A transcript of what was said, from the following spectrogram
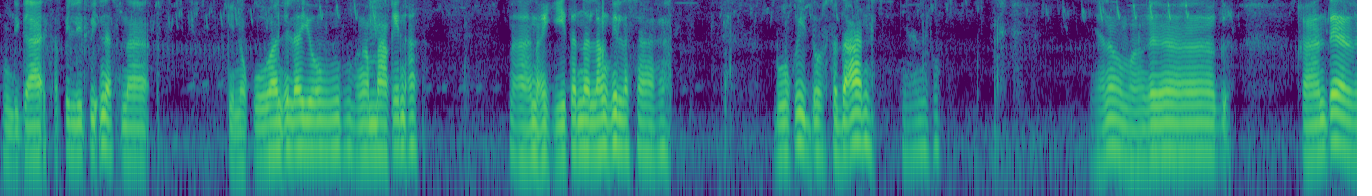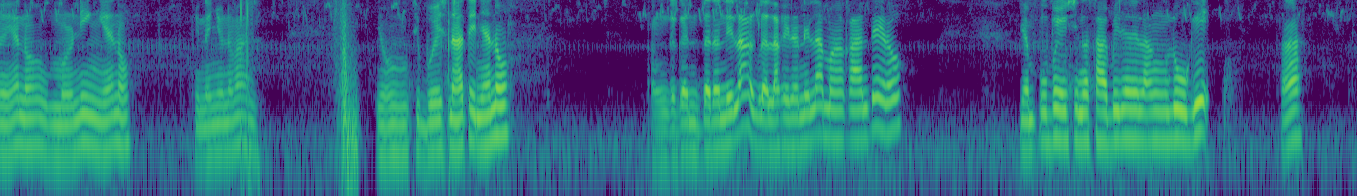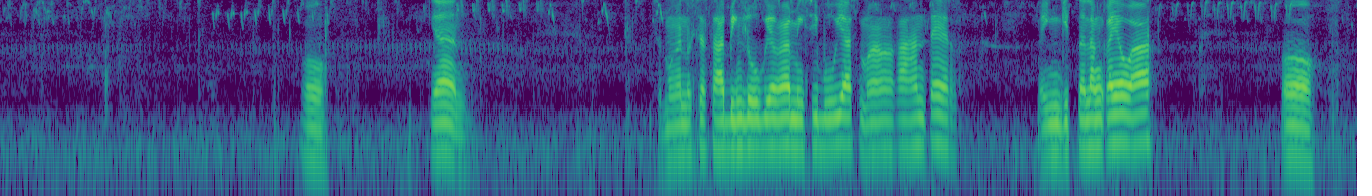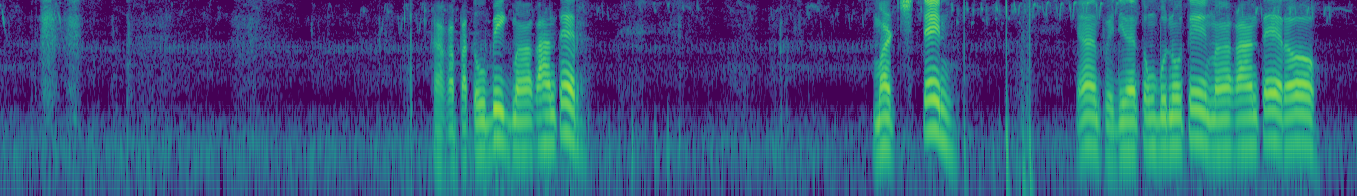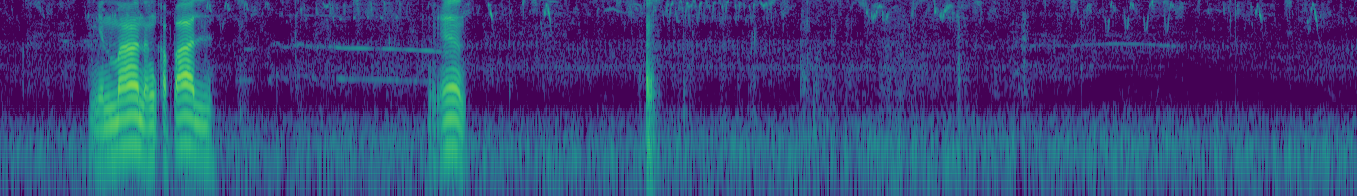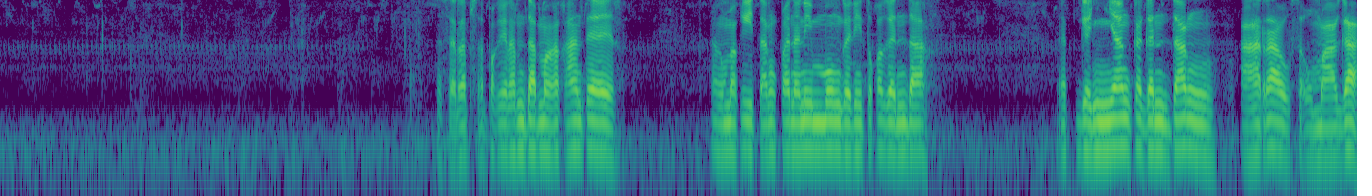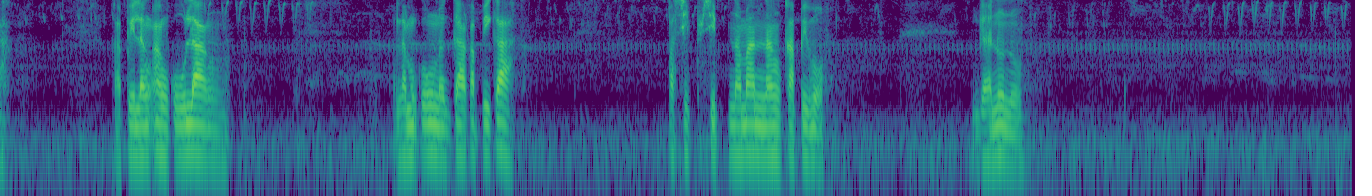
Hindi gaya sa Pilipinas na kinukuha nila yung mga makina na nakikita na lang nila sa bukid o sa daan. Yan o. Yan o, mga uh, Kanter, yan o, morning, yan o. Tingnan nyo naman. Yung sibuyas natin, yan o. Ang gaganda na nila, ang lalaki na nila mga kanter o. Yan po ba yung sinasabi na nilang lugi? Ha? Oh. Yan. Sa mga nagsasabing lugi ang aming sibuyas, mga ka-hunter. Mainggit na lang kayo ha. Oh. Kakapatubig mga ka-hunter. March 10. Yan, pwede na itong bunutin mga ka-hunter. Oh. Yan man, ang kapal. Yan. Masarap sa pakiramdam mga ka-hunter ang makita ang pananim mong ganito kaganda at ganyang kagandang araw sa umaga. Kapilang ang kulang. Alam kong nagkakapi ka. Pasipsip naman ng kape mo. Ganun oh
